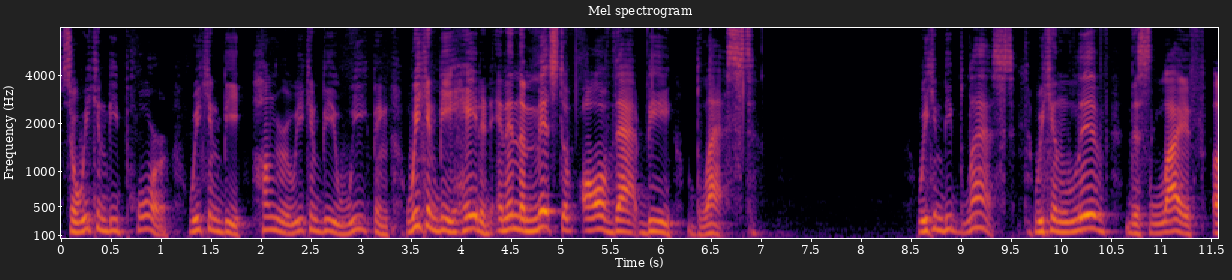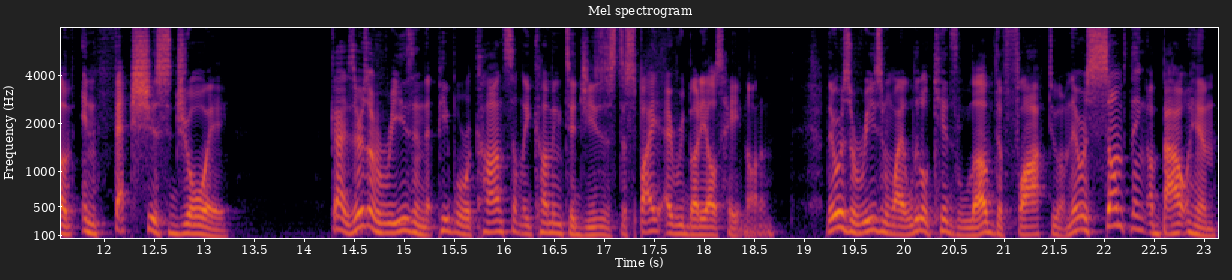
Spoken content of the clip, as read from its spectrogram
So we can be poor, we can be hungry, we can be weeping, we can be hated, and in the midst of all of that, be blessed. We can be blessed. We can live this life of infectious joy. Guys, there's a reason that people were constantly coming to Jesus despite everybody else hating on him. There was a reason why little kids loved to flock to him. There was something about him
